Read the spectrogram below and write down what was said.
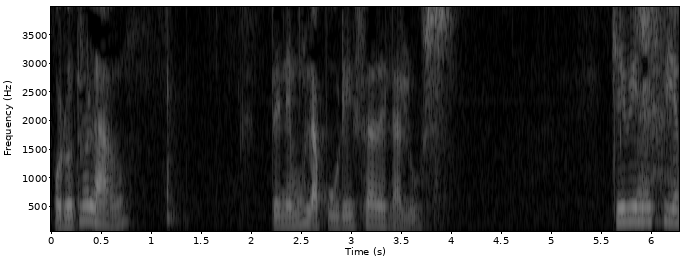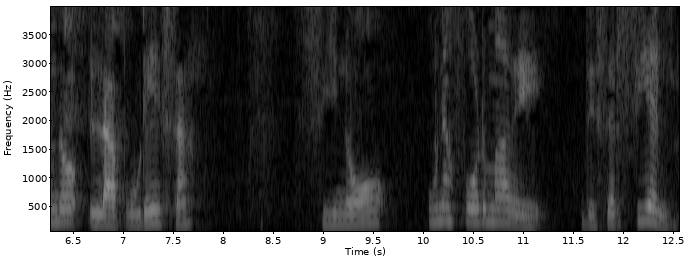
Por otro lado, tenemos la pureza de la luz. ¿Qué viene siendo la pureza sino una forma de, de ser fiel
